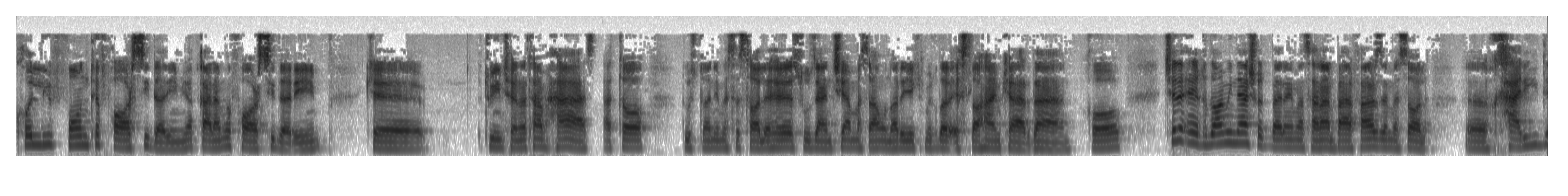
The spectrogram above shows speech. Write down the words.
کلی فونت فارسی داریم یا قلم فارسی داریم که تو اینترنت هم هست حتی دوستانی مثل صالح سوزنچی هم مثلا اونا رو یک مقدار اصلاح هم کردن خب؟ چرا اقدامی نشد برای مثلا برفرض مثال خرید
